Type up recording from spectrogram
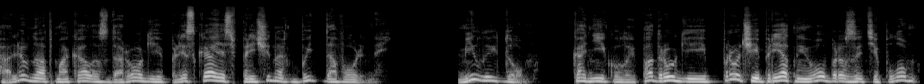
Алена отмокала с дороги, плескаясь в причинах быть довольной. Милый дом, каникулы, подруги и прочие приятные образы теплом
